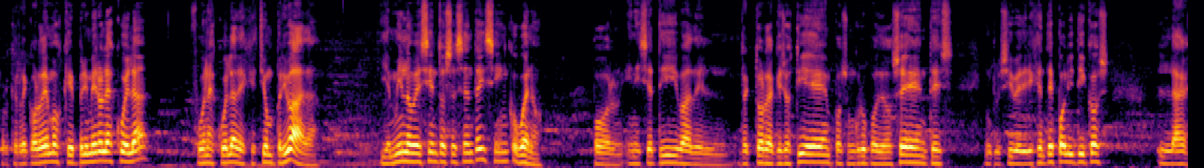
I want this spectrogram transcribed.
porque recordemos que primero la escuela fue una escuela de gestión privada y en 1965, bueno, por iniciativa del rector de aquellos tiempos, un grupo de docentes, inclusive dirigentes políticos, la,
